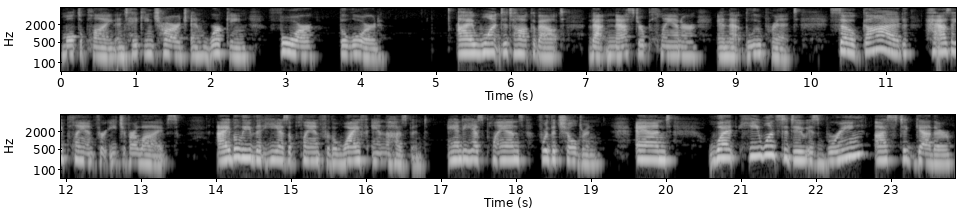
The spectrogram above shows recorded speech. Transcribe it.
multiplying and taking charge and working for the Lord. I want to talk about that master planner and that blueprint. So, God has a plan for each of our lives. I believe that He has a plan for the wife and the husband, and He has plans for the children. And what he wants to do is bring us together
